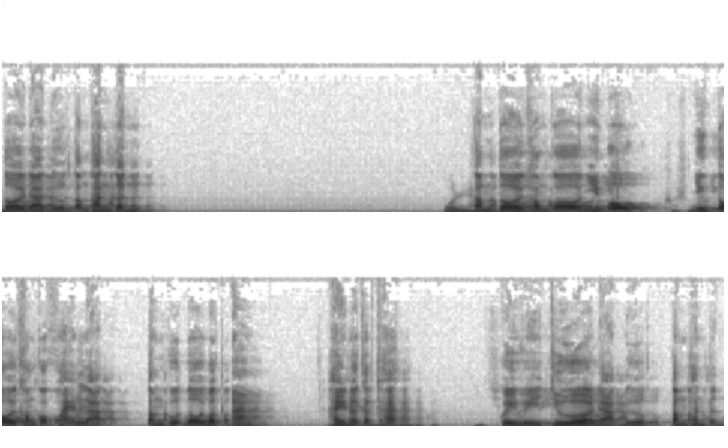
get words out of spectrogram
tôi đã được tâm thanh tịnh. Tâm tôi không có nhiễm ô, nhưng tôi không có khoái lạc. Tâm của tôi bất an. Hay nói cách khác, quý vị chưa đạt được tâm thanh tịnh.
